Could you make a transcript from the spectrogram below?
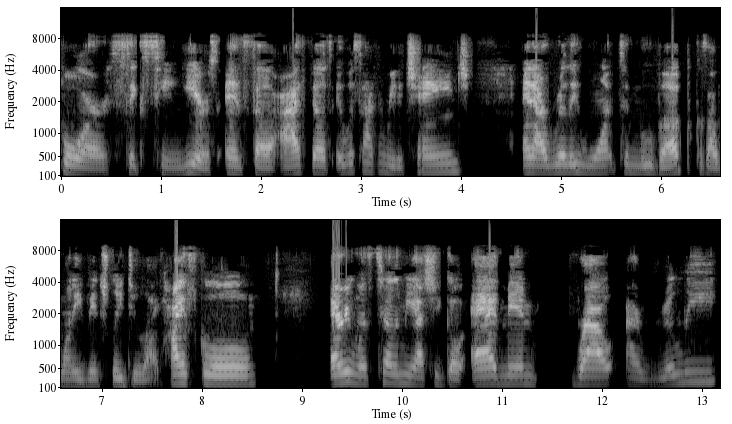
for 16 years. And so I felt it was time for me to change. And I really want to move up because I want to eventually do like high school. Everyone's telling me I should go admin route. I really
